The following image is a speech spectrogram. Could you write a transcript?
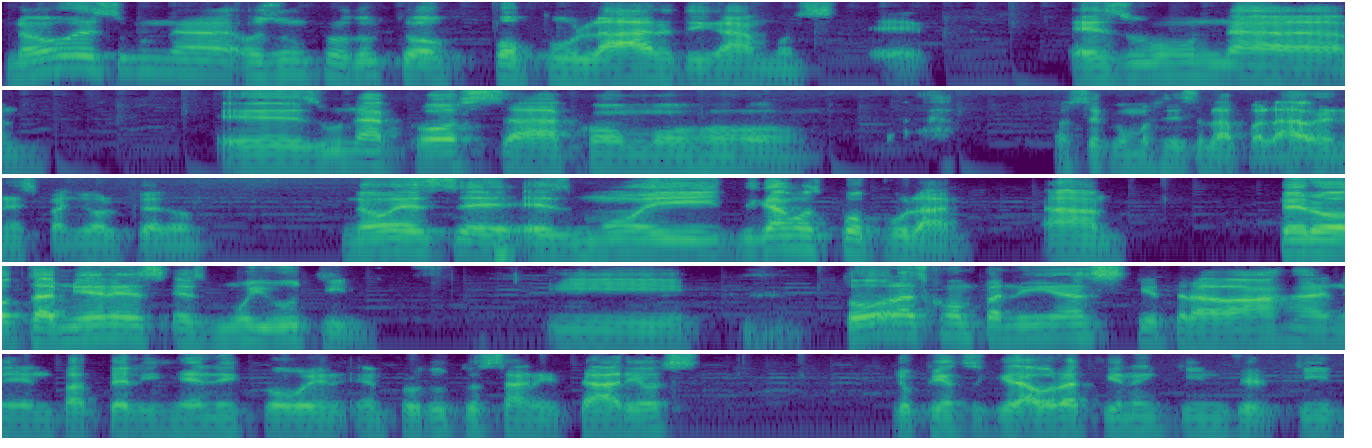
no es, una, es un producto popular, digamos. Eh, es una es una cosa como, no sé cómo se dice la palabra en español, pero no es, eh, es muy, digamos, popular, Ah, pero también es, es muy útil. Y todas las compañías que trabajan en papel higiénico, en, en productos sanitarios, yo pienso que ahora tienen que invertir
